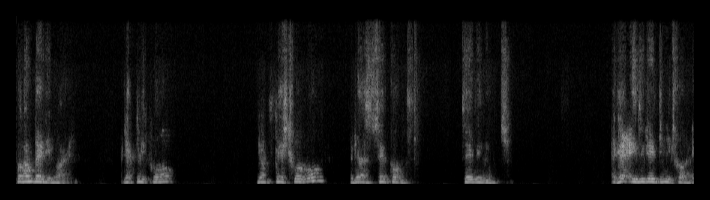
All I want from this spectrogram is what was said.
প্রথমটাই দিব আর এটা ক্লিক করো। এটা পেস্ট করব। এটা সেভ করব। সেভিং হচ্ছে এখানে এই দুটো ডিলিট করে।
